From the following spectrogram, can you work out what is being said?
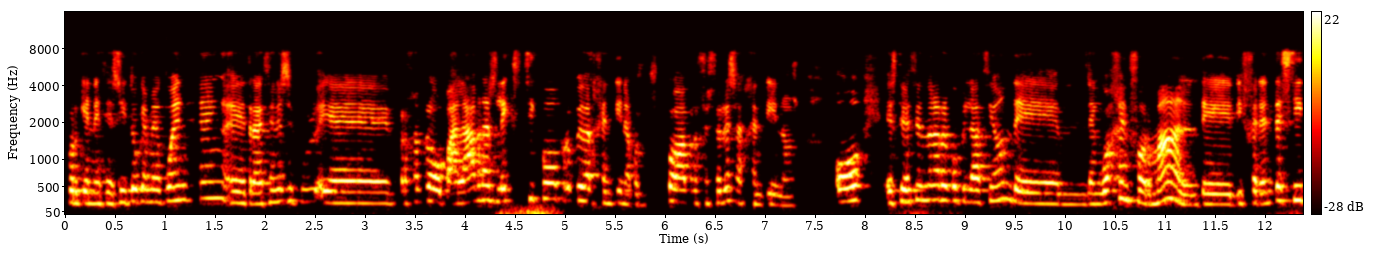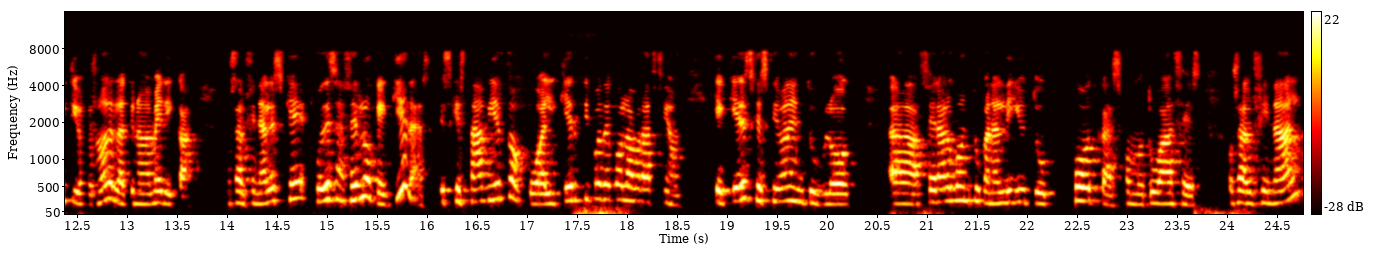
porque necesito que me cuenten eh, tradiciones, eh, por ejemplo, o palabras, léxico propio de Argentina, pues busco a profesores argentinos. O estoy haciendo una recopilación de mm, lenguaje informal de diferentes sitios ¿no? de Latinoamérica. Pues al final es que puedes hacer lo que quieras. Es que está abierto a cualquier tipo de colaboración que quieres que escriban en tu blog, hacer algo en tu canal de YouTube, podcast como tú haces. O sea, al final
